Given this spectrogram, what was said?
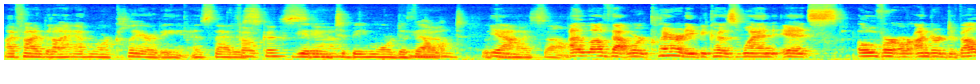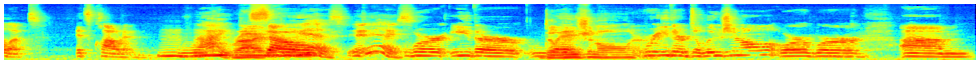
I find that I have more clarity as that is Focus, getting yeah. to be more developed within Yeah. myself. I love that word clarity because when it's over or underdeveloped, it's clouded. Right. Right. So- it is. It is. We're either wa- Delusional or we're either delusional or we're um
